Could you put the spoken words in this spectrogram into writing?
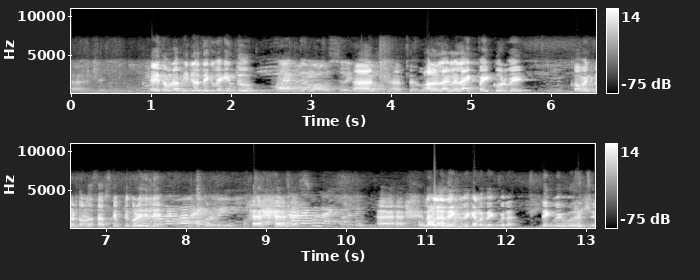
হ্যাঁ ঠিক। এই তোমরা ভিডিও দেখবে কিন্তু? একদম অবশ্যই। আচ্ছা আচ্ছা। ভালো লাগলে লাইক ফাইক করবে। কমেন্ট করে তোমরা সাবস্ক্রাইব তো করে দিলে। হ্যাঁ হ্যাঁ। না না দেখবে কেন দেখবে না? দেখবে বলছে।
